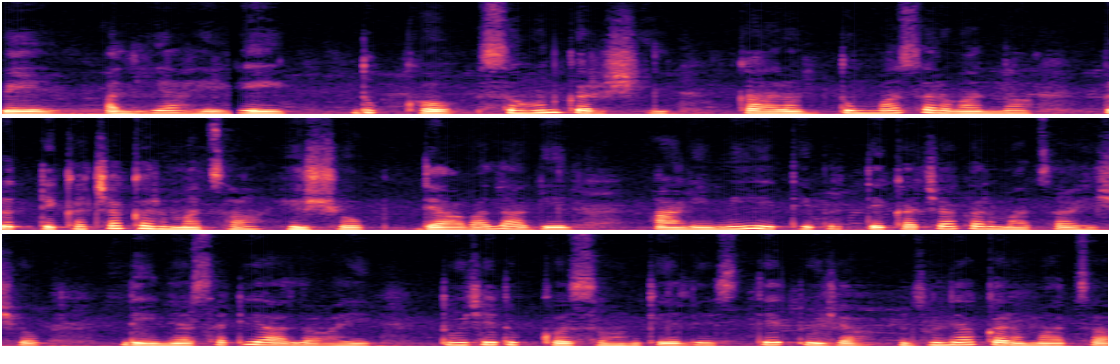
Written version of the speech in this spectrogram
वेळ आली आहे. हे दुःख सहन करशील. कारण तुम्हा सर्वांना प्रत्येकाच्या कर्माचा हिशोब द्यावा लागेल आणि मी येथे प्रत्येकाच्या कर्माचा हिशोब देण्यासाठी आलो आहे. तू जे दुःख सहन केलेस ते तुझ्या जुन्या कर्माचा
